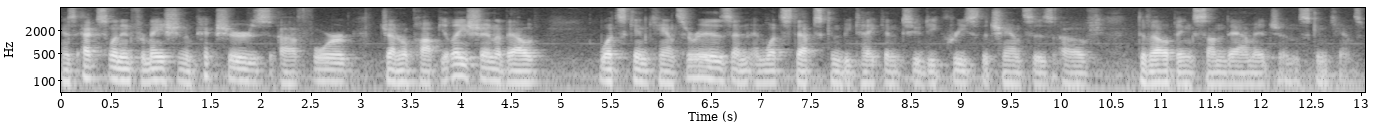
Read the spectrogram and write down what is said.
has excellent information and pictures uh, for general population about what skin cancer is and, and what steps can be taken to decrease the chances of developing sun damage and skin cancer.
